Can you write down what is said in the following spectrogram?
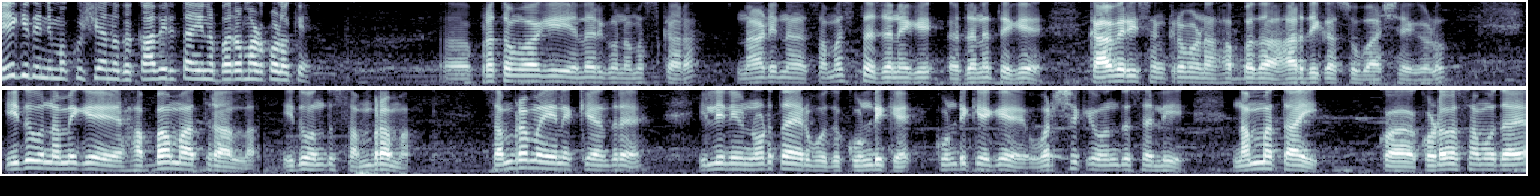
ಹೇಗಿದೆ ನಿಮ್ಮ ಖುಷಿ ಅನ್ನೋದು ಕಾವೇರಿ ತಾಯಿನ ಬರಮಾಡ್ಕೊಳ್ಳೋಕೆ ಆ, ಪ್ರಥಮವಾಗಿ ಎಲ್ಲರಿಗೂ ನಮಸ್ಕಾರ. ನಾಡಿನ ಸಮಸ್ತ ಜನಗೆ ಜನತೆಗೆ ಕಾವೇರಿ ಸಂಕ್ರಮಣ ಹಬ್ಬದ ಹಾರ್ದಿಕ ಶುಭಾಶಯಗಳು. ಇದು ನಮಗೆ ಹಬ್ಬ ಮಾತ್ರ ಅಲ್ಲ ಇದು ಒಂದು ಸಂಭ್ರಮ. ಸಂಭ್ರಮ ಏನಕ್ಕೆ ಅಂದರೆ ಇಲ್ಲಿ ನೀವು ನೋಡ್ತಾ ಇರ್ಬೋದು ಕುಂಡಿಕೆ. ಕುಂಡಿಕೆಗೆ ವರ್ಷಕ್ಕೆ ಒಂದು ಸಲ ನಮ್ಮ ತಾಯಿ ಕೊಡವ ಸಮುದಾಯ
